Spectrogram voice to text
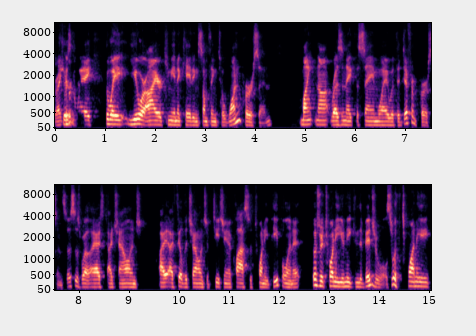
right? Because sure. the way the way you or I are communicating something to one person might not resonate the same way with a different person. So this is what I, I challenge I, I feel the challenge of teaching a class of 20 people in it. Those are 20 unique individuals with 20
